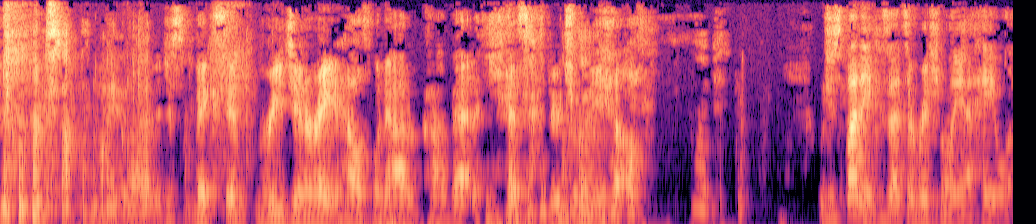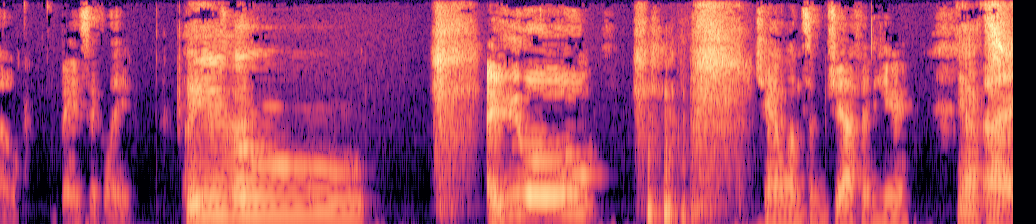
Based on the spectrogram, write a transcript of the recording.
something like that. It just makes him regenerate health when out of combat if he has under 20 health. Which is funny because that's originally a Halo, basically. Like, it's a- Halo. Halo! Channeling some Jeff in here. yeah, Uh,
